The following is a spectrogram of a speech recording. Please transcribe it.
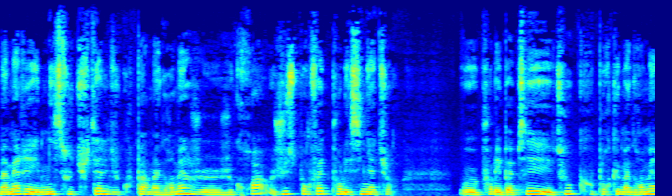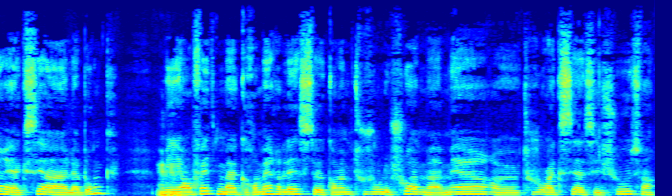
ma mère est mise sous tutelle du coup par ma grand-mère, je, je, crois, juste pour, en fait pour les signatures, pour les papiers et tout, pour que ma grand-mère ait accès à la banque. Mais mhm. en fait, ma grand-mère laisse quand même toujours le choix à ma mère, euh, toujours accès à ces choses, enfin,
